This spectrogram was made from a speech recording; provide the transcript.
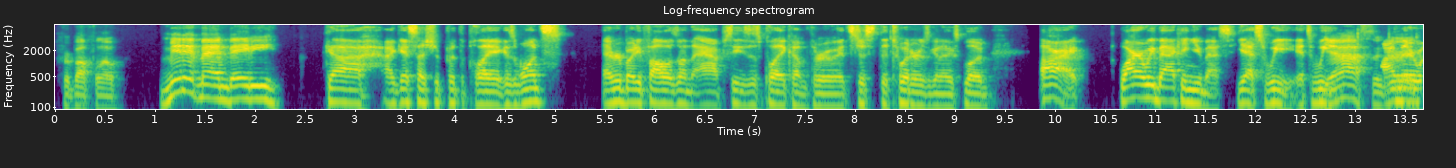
for Buffalo. Minutemen, baby. God, I guess I should put the play because once Everybody follows on the app, sees this play come through. It's just the Twitter is going to explode. All right. Why are we backing UMass? Yes, we. It's we. Yes, I'm there with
